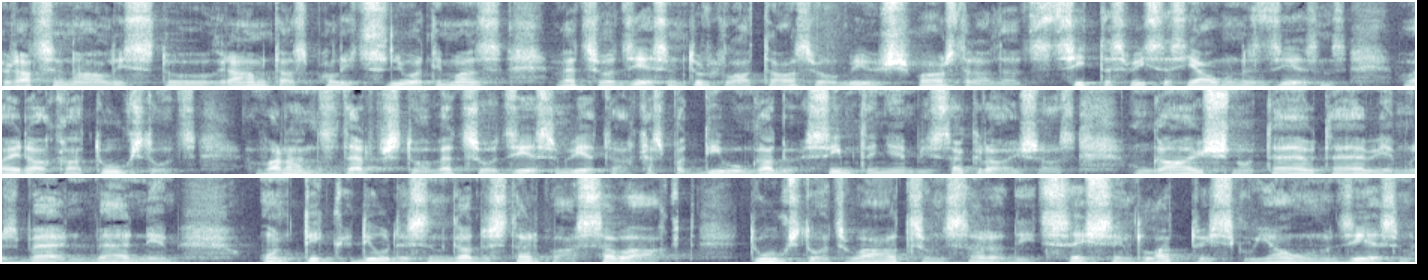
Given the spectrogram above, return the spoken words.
racionālistu grāmatās palicis ļoti maz veco dziesmu, turklāt tās vēl bijušas pārstrādātas. Citas visas jaunas dziesmas, vairāk kā tūkstots. Varants darbs to veco dziesmu vietā, kas pat divu gadu simteņiem bija sakrājušās un gājušas no tēva tēviem uz bērnu bērniem, un tik 20 gadu starpā savākt tūkstots vācu un saradīt 600 latviešu jaunu dziesmu,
